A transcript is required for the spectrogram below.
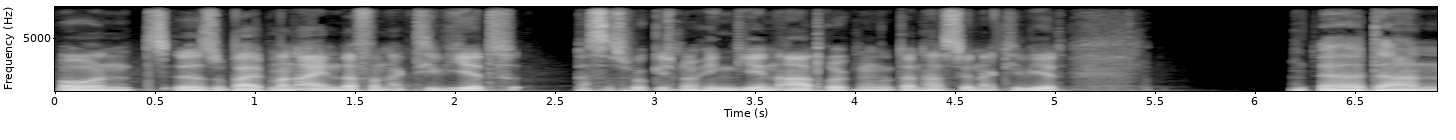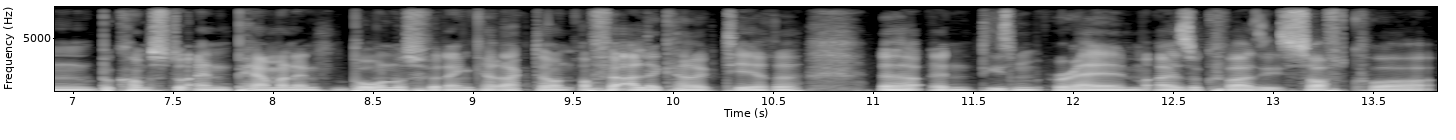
und äh, sobald man einen davon aktiviert, das ist wirklich nur hingehen, A drücken und dann hast du ihn aktiviert. Äh, dann bekommst du einen permanenten Bonus für deinen Charakter und auch für alle Charaktere äh, in diesem Realm, also quasi Softcore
